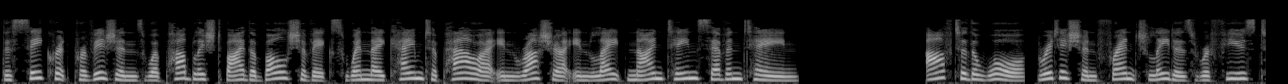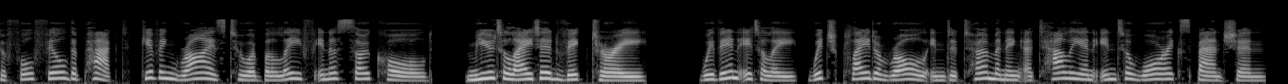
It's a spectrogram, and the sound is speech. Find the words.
The secret provisions were published by the Bolsheviks when they came to power in Russia in late 1917. After the war, British and French leaders refused to fulfill the pact, giving rise to a belief in a so-called «mutilated victory» within Italy, which played a role in determining Italian interwar expansion.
